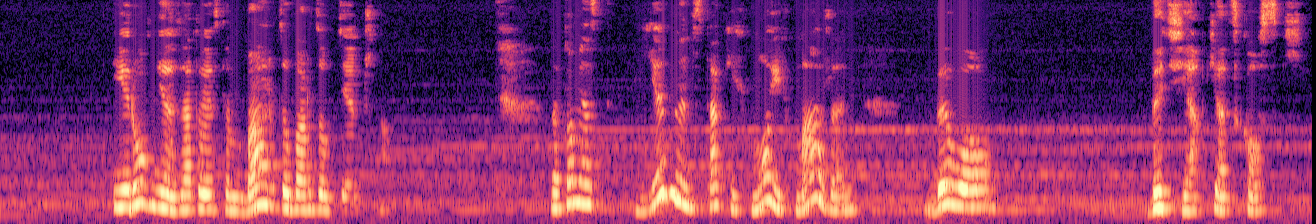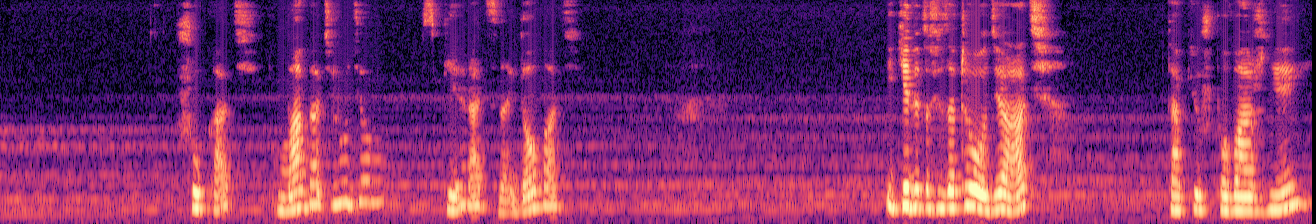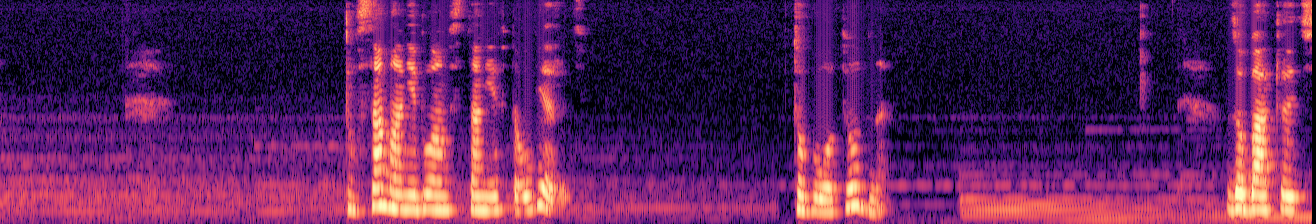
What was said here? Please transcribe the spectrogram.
I również za to jestem bardzo, bardzo wdzięczna. Natomiast jednym z takich moich marzeń było być jak Jackowski. Szukać, pomagać ludziom, wspierać, znajdować. I kiedy to się zaczęło dziać, tak już poważniej, to sama nie byłam w stanie w to uwierzyć. To było trudne. Zobaczyć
